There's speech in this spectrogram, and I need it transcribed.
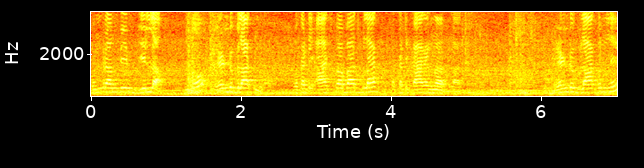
కుమ్రంభీం జిల్లాలో రెండు బ్లాకులు. ఒకటి ఆసిఫాబాద్ బ్లాక్ ఒకటి కాగజ్నగర్ బ్లాక్. రెండు బ్లాకుల్ని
